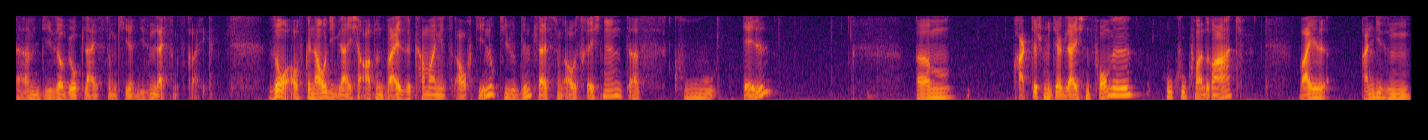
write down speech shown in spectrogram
ähm, dieser Wirkleistung hier in diesem Leistungsdreieck. So, auf genau die gleiche Art und Weise kann man jetzt auch die induktive Blindleistung ausrechnen. Das QL ähm, praktisch mit der gleichen Formel UQ Quadrat, weil an, diesem,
